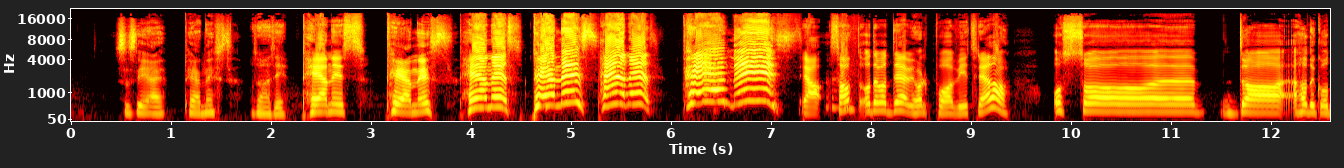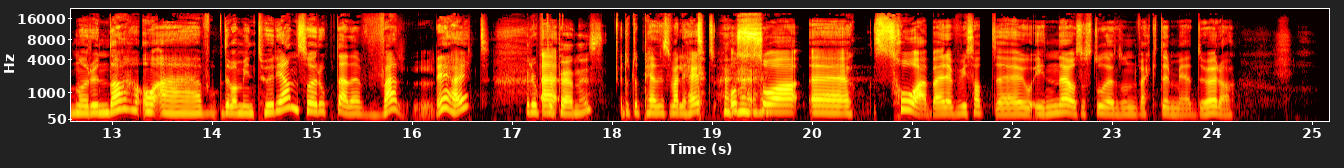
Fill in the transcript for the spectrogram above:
Så sier jeg penis. og så kan jeg si penis. Penis! Penis! Penis! Penis! Penis! Ja, sant? Og det var det vi holdt på, vi tre, da. Og så, da hadde gått noen runder, og jeg, det var min tur igjen, så ropte jeg det veldig høyt. Ropte Eh, penis. ropte penis veldig høyt. Og så eh, så jeg bare, for vi satt eh, jo inne, og så sto det en sånn vekter med døra.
